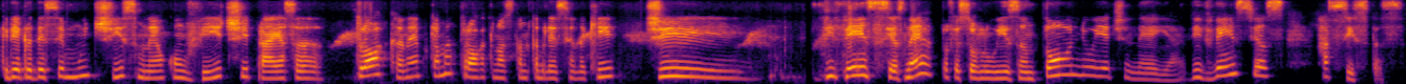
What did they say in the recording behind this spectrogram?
Queria agradecer muitíssimo né, o convite para essa troca, né? Porque é uma troca que nós estamos estabelecendo aqui de vivências, né, professor Luiz Antônio e Edneia, vivências racistas,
